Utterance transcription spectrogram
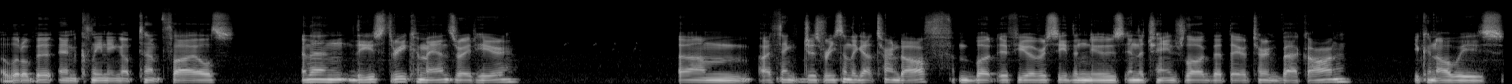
a little bit and cleaning up temp files and then these three commands right here um i think just recently got turned off but if you ever see the news in the changelog that they are turned back on you can always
